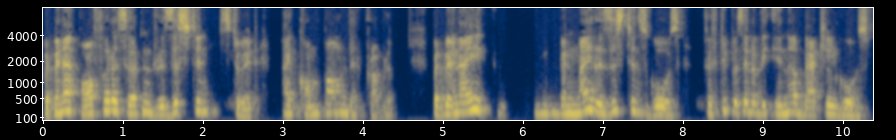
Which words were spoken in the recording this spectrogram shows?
But when I offer a certain resistance to it, I compound that problem. But when I when my resistance goes, 50% of the inner battle goes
